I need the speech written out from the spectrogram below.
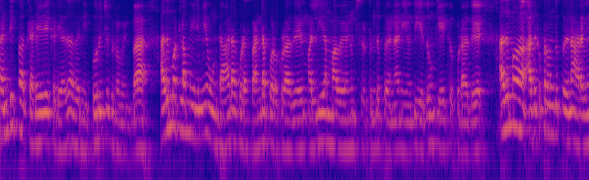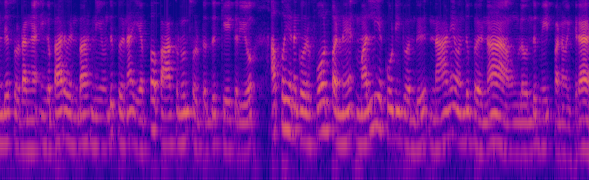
கண்டிப்பாக கிடையவே கிடையாது. அதை நீ புரிஞ்சுக்கணும் வெண்பா. அது மட்டும் இல்லாமல் இனிமேல் உன் டாடா கூட சண்டை போடக்கூடாது. மல்லி அம்மா வேணும்னு சொல்லிட்டு வந்து பார்த்தீங்கன்னா, நீ வந்து எதுவும் கேட்கக்கூடாது. அது அதுக்கப்புறம் வந்து பார்த்தீங்கன்னா, அரவிந்தே சொல்கிறாங்க இங்கே பாரு வெண்பா, நீ வந்து பார்த்தீங்கன்னா எப்போ பார்க்கணும்னு சொல்லிட்டு வந்து கேட்குறியோ, அப்போ எனக்கு ஒரு ஃபோன் பண்ணு. மல்லியை கூட்டிகிட்டு வந்து நானே வந்து பார்த்தீங்கன்னா உங்களை வந்து மீட் பண்ண வைக்கிறேன்.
